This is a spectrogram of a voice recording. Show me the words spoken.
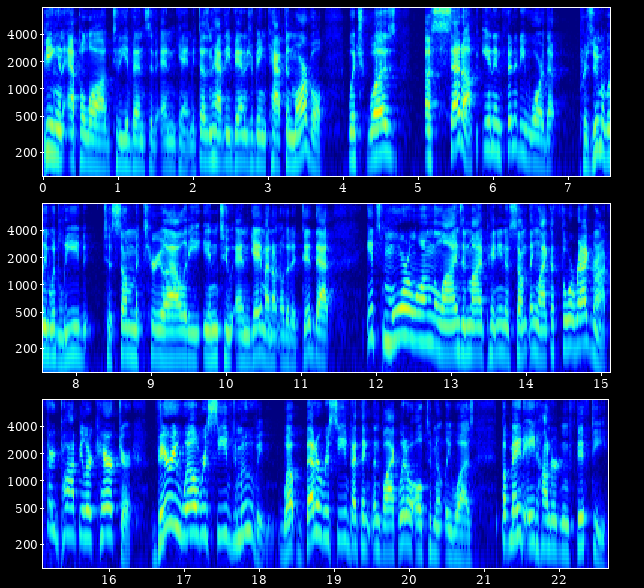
being an epilogue to the events of Endgame. It doesn't have the advantage of being Captain Marvel, which was a setup in Infinity War that presumably would lead to some materiality into Endgame. I don't know that it did that. It's more along the lines, in my opinion, of something like a Thor Ragnarok. Very popular character, very well received movie. Well, better received, I think, than Black Widow ultimately was, but made $850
